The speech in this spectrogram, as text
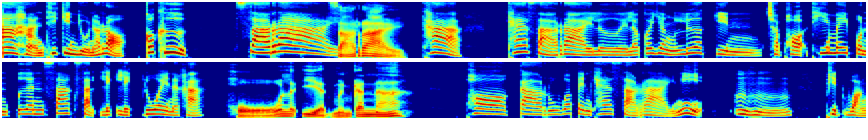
อาหารที่กินอยู่นะหรอ ก็คือ สาหร่าย สาหร่าย ค่ะ แค่สาหร่ายเลย แล้วก็ยังเลือกกิน เฉพาะที่ไม่ปนเปื้อนซากสัตว์เล็ก ๆ ด้วยนะคะ โหละเอียดเหมือนกันนะ พอการู้ว่าเป็นแค่สาหร่ายนี่ อือหือ ผิดหวัง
